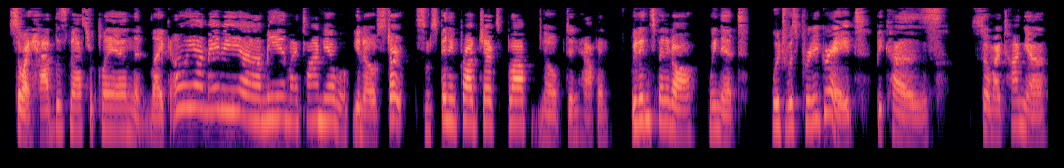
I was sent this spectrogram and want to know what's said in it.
So I had this master plan that like, oh yeah, maybe uh, me and my Tanya will, you know, start some spinning projects, blah. Nope, didn't happen. We didn't spin at all. We knit, which was pretty great because so my Tanya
